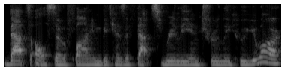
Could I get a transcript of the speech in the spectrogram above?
That's also fine because if that's really and truly who you are,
